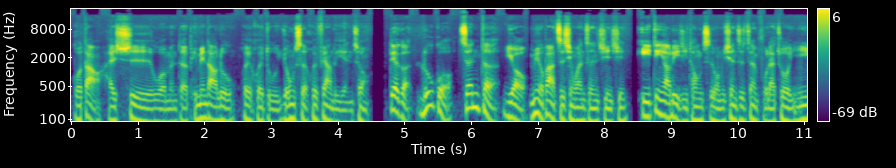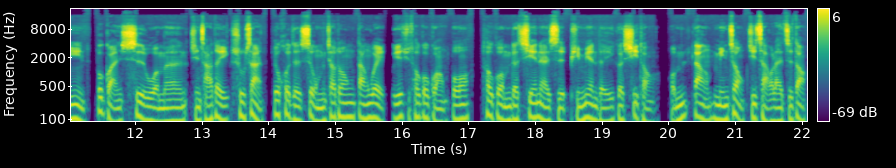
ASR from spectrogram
国道还是我们的平面道路会回堵拥塞，会非常的严重。第二个，如果真的有没有办法执行完成的情形，一定要立即通知我们县市政府来做营运。不管是我们警察的疏散，又或者是我们交通单位，也许透过广播，透过我们的 CNS 平面的一个系统，我们让民众及早来知道，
